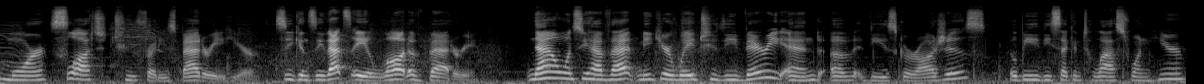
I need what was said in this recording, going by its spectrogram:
more slot to Freddy's battery here. So you can see that's a lot of battery. Now, once you have that, make your way to the very end of these garages. It'll be the second to last one here.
